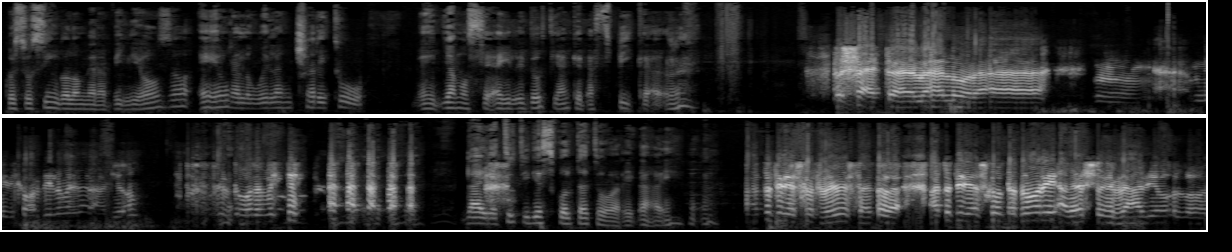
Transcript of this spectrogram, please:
questo singolo meraviglioso e ora lo vuoi lanciare tu. Vediamo se hai le doti anche da speaker. Perfetto, allora uh, mi ricordi il nome della radio? Perdonami. dai, a tutti gli ascoltatori, dai. A tutti gli ascoltatori, a tutti gli ascoltatori, adesso in radio lo,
